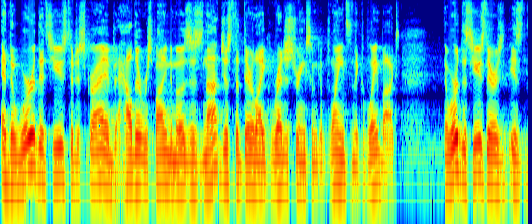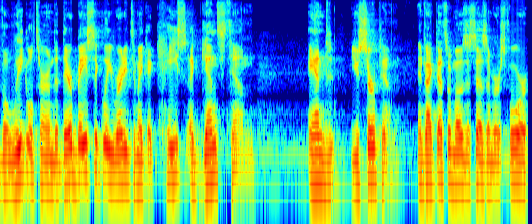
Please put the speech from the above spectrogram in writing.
And the word that's used to describe how they're responding to Moses is not just that they're like registering some complaints in the complaint box. The word that's used there is, is the legal term that they're basically ready to make a case against him and usurp him. In fact, that's what Moses says in verse 4.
